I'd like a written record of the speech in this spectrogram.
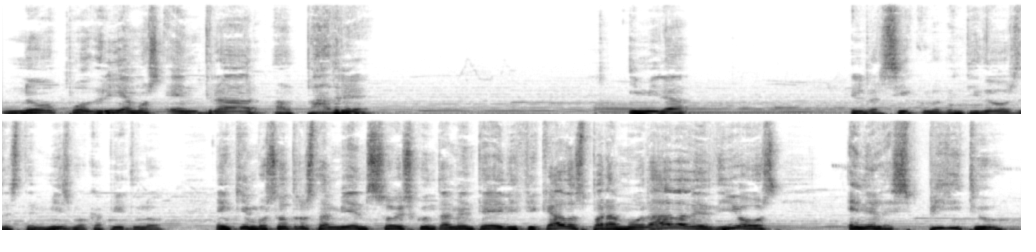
no podríamos entrar al Padre. Y mira el versículo 22 de este mismo capítulo, en quien vosotros también sois juntamente edificados para morada de Dios en el Espíritu.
